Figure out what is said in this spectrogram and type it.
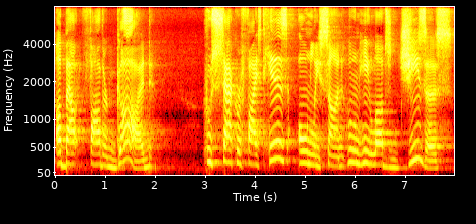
about Father God who sacrificed his only son, whom he loves, Jesus.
